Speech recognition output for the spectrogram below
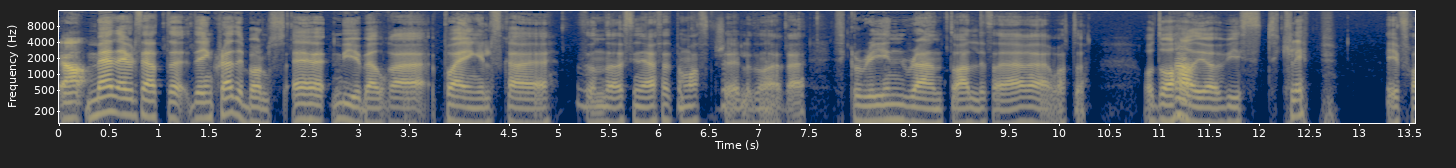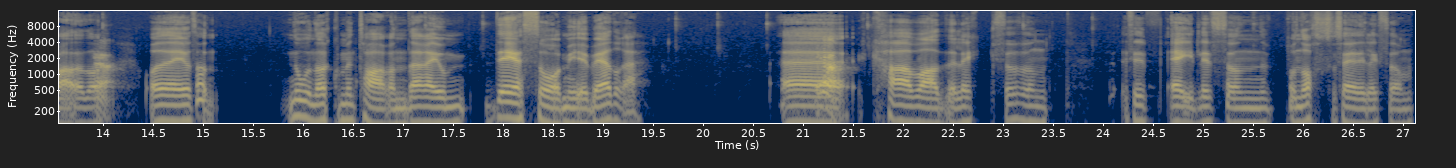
Ja. Men jeg vil si at The Incredibles er mye bedre på engelsk. Sånn, siden jeg har sett på masse forskjellige sånne Screen Rant og alle disse her. vet du. Og da har de jo vist klipp ifra det, da. Og det er jo sånn Noen av kommentarene der er jo Det er så mye bedre. Eh. Hva var det liksom sånn Egentlig sånn På norsk så sier de liksom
